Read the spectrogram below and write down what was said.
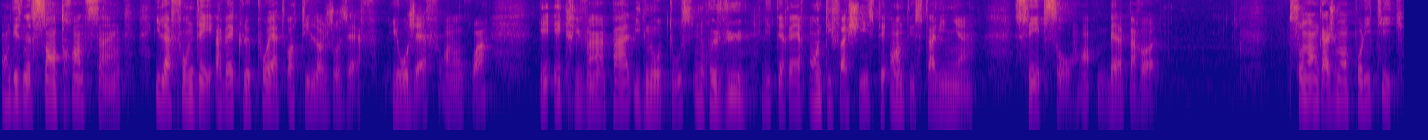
En 1935, il a fondé avec le poète Attila Joseph, Joseph en hongrois, et écrivain Pál Ignotus, une revue littéraire antifasciste et anti-stalinien. Sepso, belle parole. Son engagement politique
